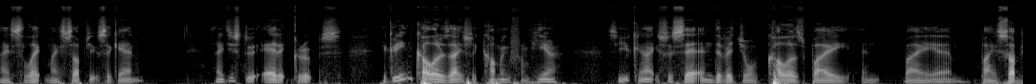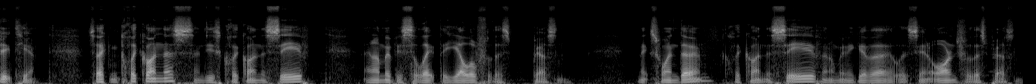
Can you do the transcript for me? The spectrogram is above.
I select my subjects again. And I just do edit groups. The green color is actually coming from here. So you can actually set individual colors by by um, by subject here. So I can click on this and just click on the save and I'll maybe select the yellow for this person. Next one down, click on the save and I'm going to give a, let's say an orange for this person.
